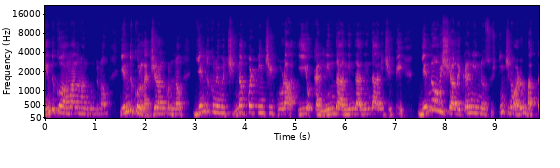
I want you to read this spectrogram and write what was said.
ఎందుకు అవమానం అనుకుంటున్నావు ఎందుకు లజ్జ అనుకుంటున్నావు ఎందుకు నువ్వు చిన్నప్పటి నుంచి కూడా ఈ యొక్క నింద నింద నింద అని చెప్పి ఎన్నో విషయాలు ఇక్కడ నిన్ను సృష్టించిన వాడు భర్త.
